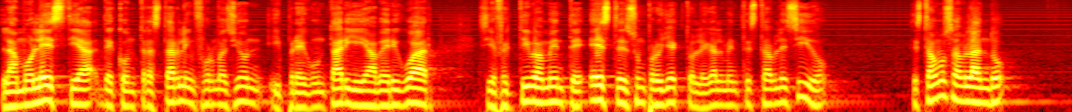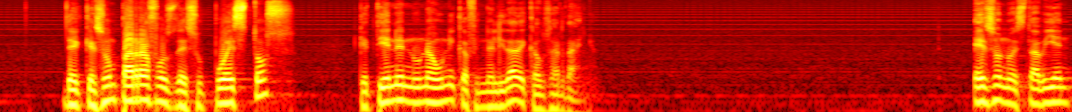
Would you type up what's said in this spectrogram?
la molestia de contrastar la información y preguntar y averiguar si efectivamente este es un proyecto legalmente establecido, estamos hablando de que son párrafos de supuestos que tienen una única finalidad de causar daño. Eso no está bien.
